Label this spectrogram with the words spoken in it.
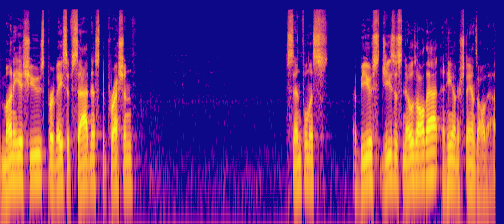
money issues, pervasive sadness, depression, sinfulness, abuse. Jesus knows all that and he understands all that.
